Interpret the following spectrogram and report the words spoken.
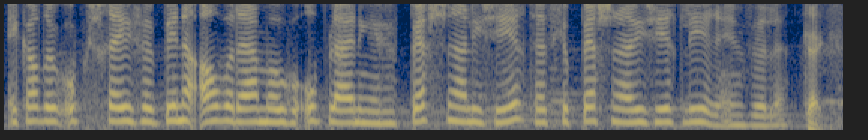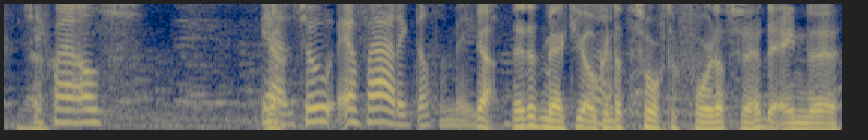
ik had ook opgeschreven, binnen Albeda mogen opleidingen gepersonaliseerd het gepersonaliseerd leren invullen. Kijk, Zeg maar als Ja, Ja. zo ervaar ik dat een beetje. Ja, nee, dat merkte je ook. Ja. En dat zorgt ervoor dat ze hè, de ene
